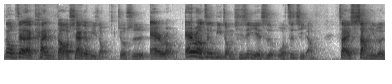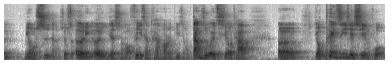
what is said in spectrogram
那我们再来看到下一个币种，就是 Aron。Aron 这个币种其实也是我自己啊，在上一轮牛市呢，就是二零二一的时候非常看好的币种。当时我也持有它，呃，有配置一些现货。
